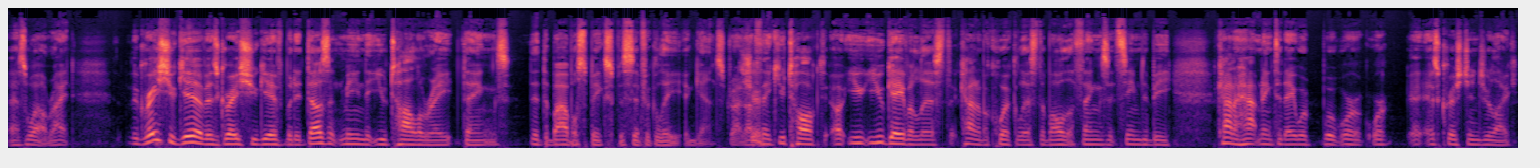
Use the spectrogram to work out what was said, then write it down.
as well, right? The grace you give is grace you give, but it doesn't mean that you tolerate things that the Bible speaks specifically against, right? I think you talked, uh, you you gave a list, kind of a quick list of all the things that seem to be kind of happening today. Where we're, we're, we're as Christians, you're like,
